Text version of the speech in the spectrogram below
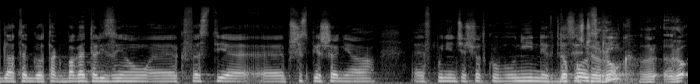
dlatego tak bagatelizują kwestię przyspieszenia e, wpłynięcia środków unijnych To do jest Polski. jeszcze rok. Ro,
